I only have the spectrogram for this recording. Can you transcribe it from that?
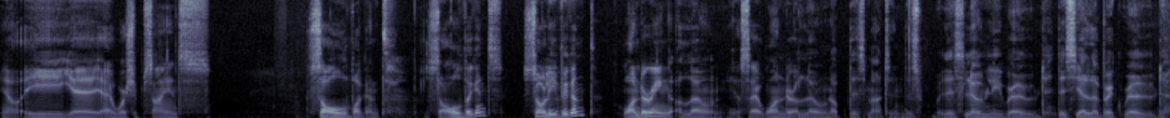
You know, hey, yeah, I worship science. Solvagant. Solvagant? Solivagant? Wandering alone. Yes, I wander alone up this mountain, this this lonely road, this yellow brick road.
